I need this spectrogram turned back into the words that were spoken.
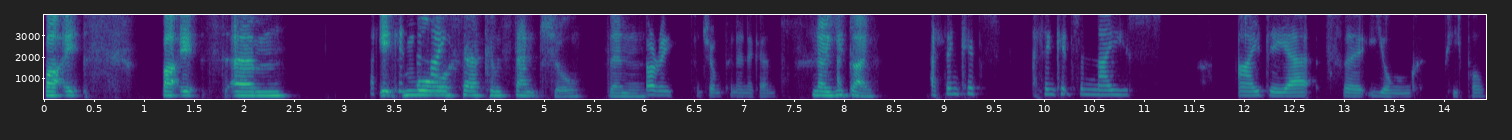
but it's but it's um it's more nice- circumstantial than Sorry for jumping in again. no you think- go I think it's I think it's a nice idea for young people.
